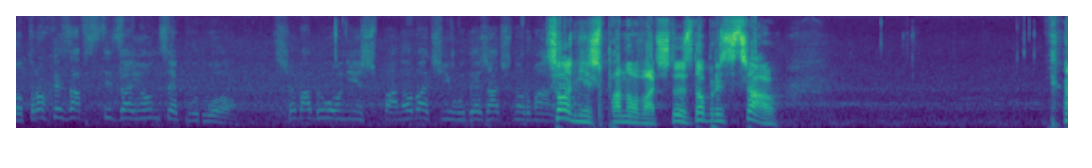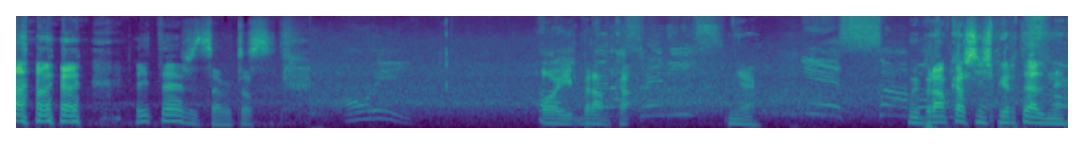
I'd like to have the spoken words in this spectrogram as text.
to trochę zawstydzające pudło. Trzeba było nie szpanować i uderzać normalnie. Co nie szpanować? To jest dobry strzał. Ale i też cały czas. Oj, bramka. Nie. Mój bramkarz nieśmiertelny.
